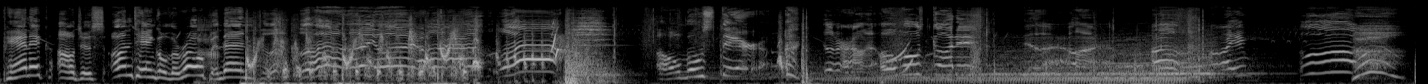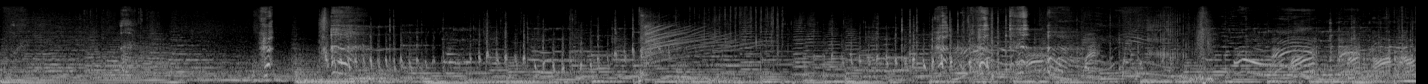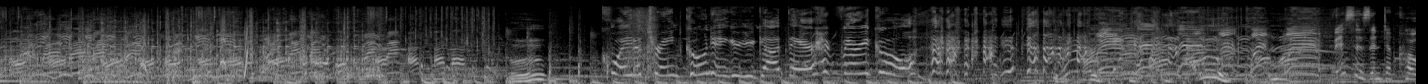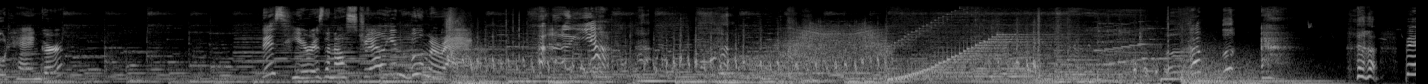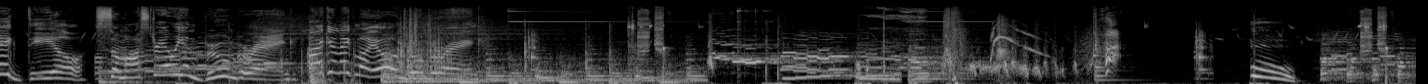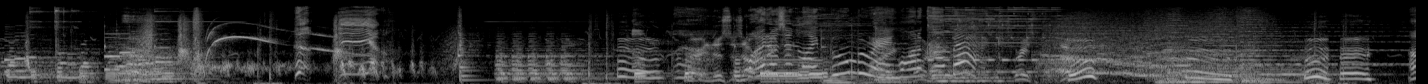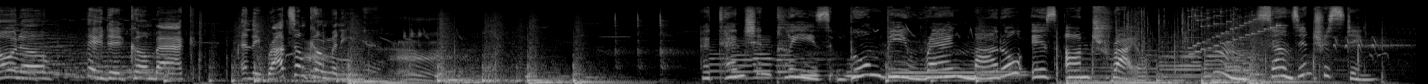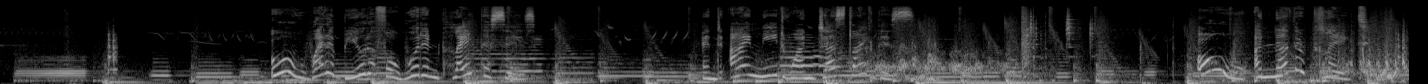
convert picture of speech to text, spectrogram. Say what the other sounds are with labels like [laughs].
panic. I'll just untangle the rope and then. [laughs] Almost there. [laughs] Almost got it. Huh? Quite a trained coat hanger you got there. Very cool. [laughs] This isn't a coat hanger. This here is an Australian boomerang. [laughs] yeah. [laughs] Big deal. Some Australian boomerang. Why doesn't my boomerang want to come back? Oh no, they did come back. And they brought some company. Attention, please. Boom Rang model is on trial. Hmm, sounds interesting. What a beautiful wooden plate this is. And I need one just like this. Oh, another plate.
